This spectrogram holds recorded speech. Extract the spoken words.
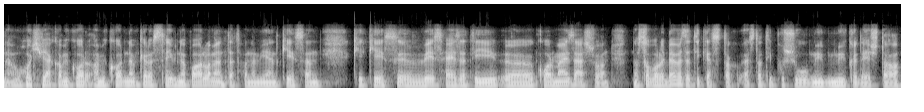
hogy hívják, amikor, amikor nem kell összehívni a parlamentet, hanem ilyen készen, kész vészhelyzeti kormányzás van. Na szóval, hogy bevezetik ezt a, ezt a típusú működést a,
